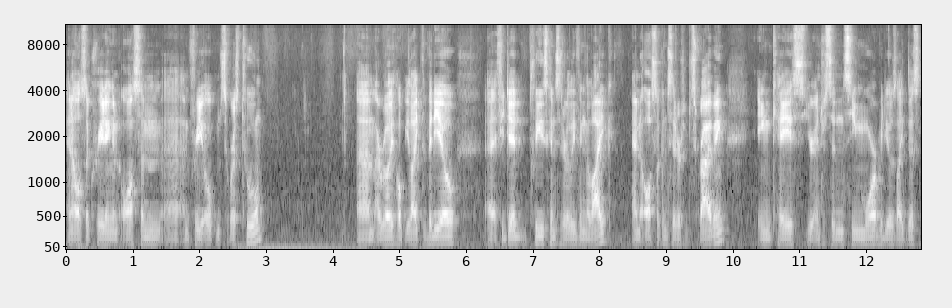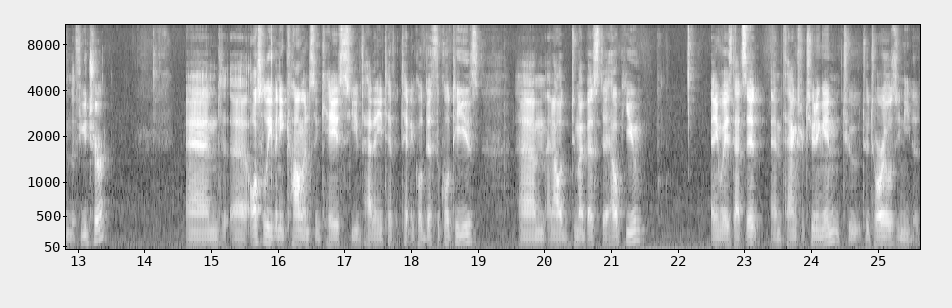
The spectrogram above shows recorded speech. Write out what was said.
and also creating an awesome uh, and free open source tool. Um, I really hope you liked the video. Uh, if you did, please consider leaving a like and also consider subscribing in case you're interested in seeing more videos like this in the future. And uh, also leave any comments in case you've had any technical difficulties, um, and I'll do my best to help you. Anyways, that's it, and thanks for tuning in to Tutorials You Needed.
